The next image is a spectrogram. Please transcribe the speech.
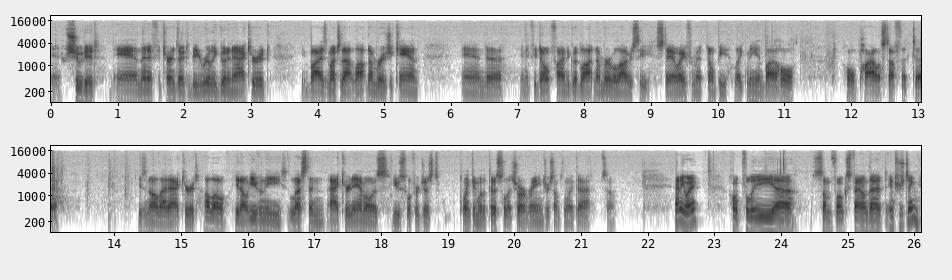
and shoot it, and then if it turns out to be really good and accurate, buy as much of that lot number as you can. And uh, and if you don't find a good lot number, well, obviously stay away from it. Don't be like me and buy a whole whole pile of stuff that uh, not all that accurate. Although, you know, even the less than accurate ammo is useful for just plinking with a pistol at short range or something like that. So, anyway, hopefully uh, some folks found that interesting,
